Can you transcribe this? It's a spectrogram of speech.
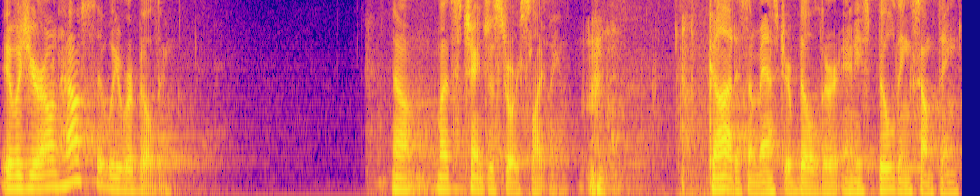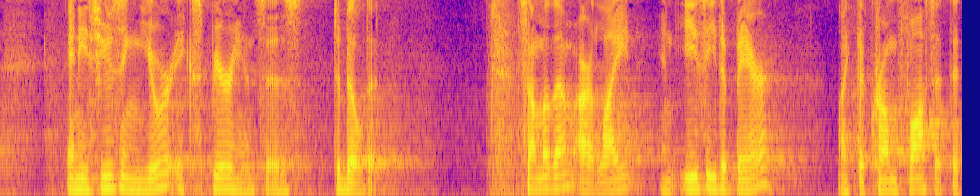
It was your own house that we were building. Now, let's change the story slightly. God is a master builder, and he's building something and He's using your experiences to build it. Some of them are light and easy to bear, like the chrome faucet that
